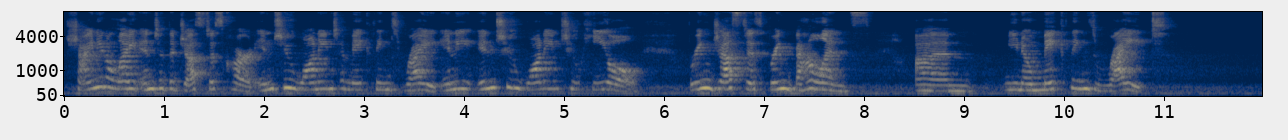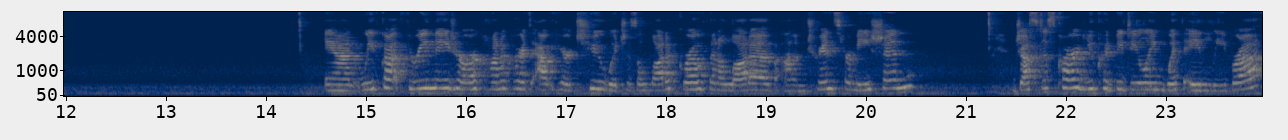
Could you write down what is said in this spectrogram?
shining a light into the justice card, into wanting to make things right, any, into wanting to heal. bring justice, bring balance, um, you know, make things right. And we've got three major arcana cards out here too, which is a lot of growth and a lot of um, transformation. Justice card, you could be dealing with a Libra.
